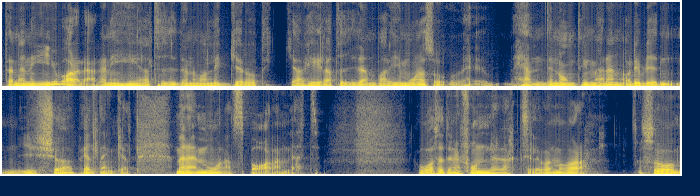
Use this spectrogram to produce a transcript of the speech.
Den är ju bara där. Den är hela tiden, när man ligger och tickar hela tiden. Varje månad så händer någonting med den. Och det blir ett nyköp helt enkelt. Med det här månadssparandet. Oavsett om det är fonder, aktier eller vad det må vara. Så,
